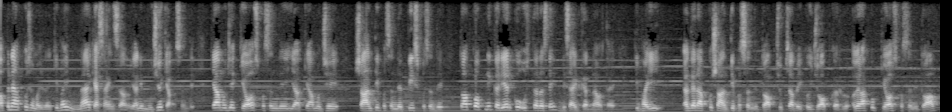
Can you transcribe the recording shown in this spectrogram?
अपने आप को समझना है कि भाई मैं कैसा इंसान हूँ, यानी मुझे क्या पसंद है? क्या मुझे क्योस पसंद है या क्या मुझे शांति पसंद है पीस पसंद है? तो आपको अपनी करियर को उस तरह से डिसाइड करना होता है कि भाई अगर आपको शांति पसंद है तो आप चुपचाप एक कोई जॉब कर हो। अगर आपको क्योस पसंद है तो आप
